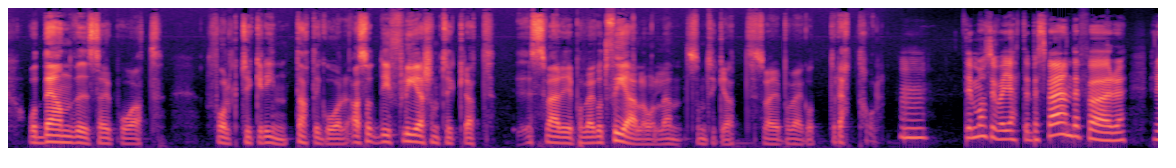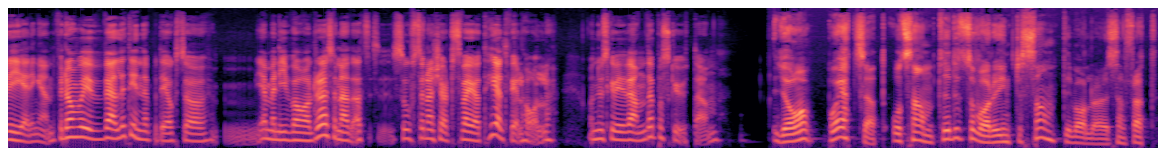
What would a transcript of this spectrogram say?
Och den visar ju på att folk tycker inte att det går, alltså det är fler som tycker att Sverige är på väg åt fel håll än som tycker att Sverige är på väg åt rätt håll. Mm. Det måste ju vara jättebesvärande för regeringen, för de var ju väldigt inne på det också ja, men i valrörelsen, att, att sossarna har kört Sverige åt helt fel håll och nu ska vi vända på skutan. Ja, på ett sätt. Och samtidigt så var det intressant i valrörelsen för att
